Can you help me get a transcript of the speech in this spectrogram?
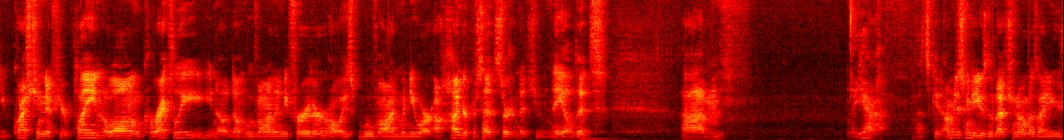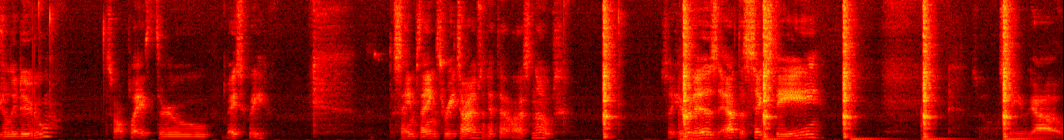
you question if you're playing along correctly, you know, don't move on any further. Always move on when you are 100% certain that you nailed it. Um, yeah, that's good. I'm just going to use the metronome as I usually do. So I'll play through basically the same thing three times and hit that last note. So here it is at the 60. So we'll see, we got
